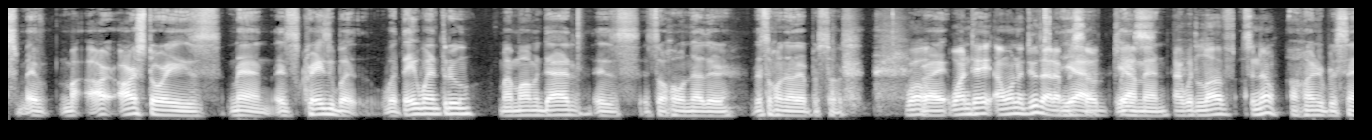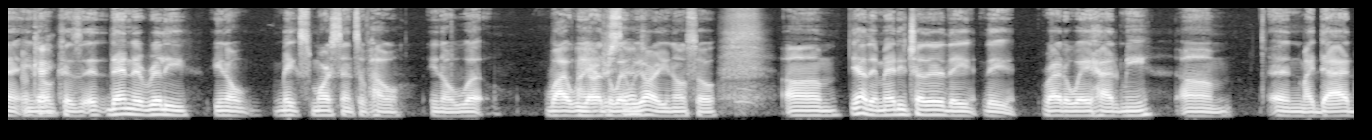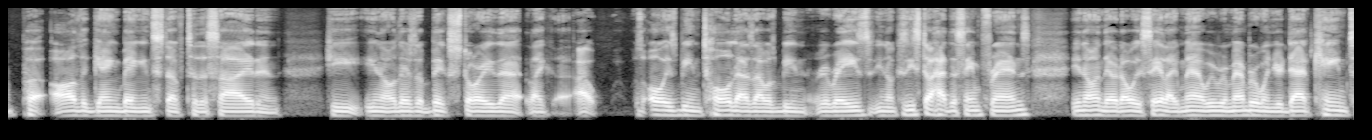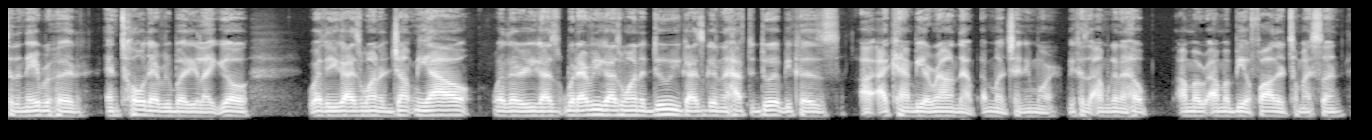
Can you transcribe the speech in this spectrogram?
my, our our stories man it's crazy but what they went through my mom and dad is it's a whole nother that's a whole nother episode Well, right one day I want to do that episode. yeah, please. man. I would love to know. A hundred percent, you Okay. know, because then it really, you know, makes more sense of how, you know, what, why we I are the way we are, you know. So, um, yeah, they met each other. They they right away had me, um, and my dad put all the gang banging stuff to the side, and he, you know, there's a big story that like I was always being told as I was being raised, you know, because he still had the same friends, you know, and they would always say like, "Man, we remember when your dad came to the neighborhood and told everybody like, yo, whether you guys want to jump me out, whether you guys, whatever you guys want to do, you guys gonna have to do it because I, I can't be around that much anymore because I'm gonna help. I'm a, I'm gonna be a father to my son.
